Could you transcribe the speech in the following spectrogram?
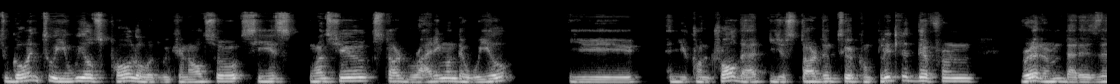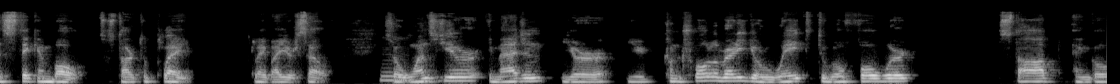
To go into e-wheels polo what we can also see is once you start riding on the wheel you and you control that you start into a completely different rhythm that is this stick and ball to start to play play by yourself so Mm. once you're imagine you're you control already your weight to go forward stop and go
